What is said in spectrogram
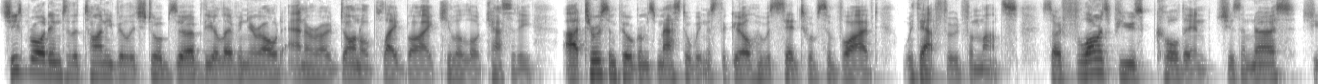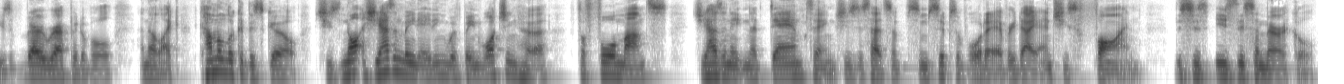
She's brought into the tiny village to observe the 11 year old Anna O'Donnell, played by Kíla Lord Cassidy. Uh, tourists and pilgrims master witness the girl who was said to have survived without food for months. So Florence Pugh's called in. She's a nurse. She's very reputable, and they're like, "Come and look at this girl. She's not. She hasn't been eating. We've been watching her for four months. She hasn't eaten a damn thing. She's just had some some sips of water every day, and she's fine. This is is this a miracle?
